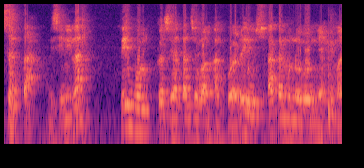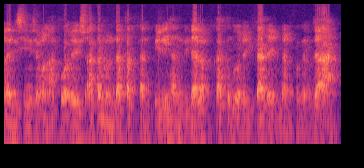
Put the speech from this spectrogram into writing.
serta di sinilah timbul kesehatan seorang Aquarius akan menurun yang di mana di sini seorang Aquarius akan mendapatkan pilihan di dalam kategori karir dan pekerjaan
